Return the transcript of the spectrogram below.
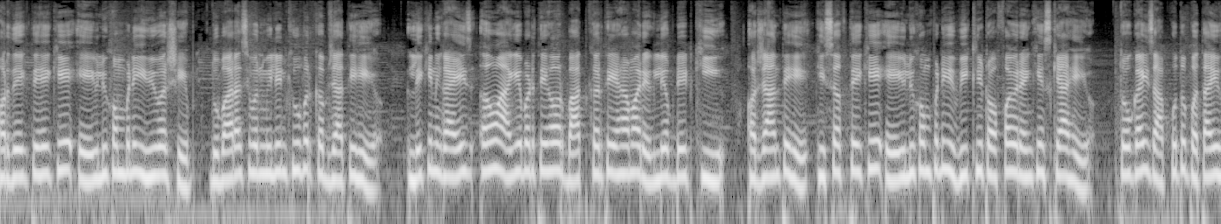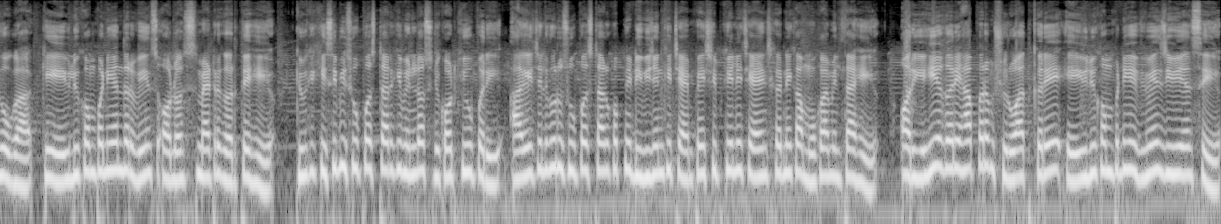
और देखते हैं कि एवली कंपनी की व्यूअरशिप दोबारा से वन मिलियन के ऊपर कब जाती है। लेकिन गाइज़ अब हम आगे बढ़ते हैं और बात करते हैं हमारे अगली अपडेट की और जानते हैं कि इस हफ़्ते के एवली कंपनी की वीकली टॉप फाइव रैंकिंग्स क्या है। तो गाइज़ आपको तो पता ही होगा कि एवल्यू कंपनी अंदर विंस और लॉसेस मैटर करते हैं, क्योंकि किसी भी सुपरस्टार के विन लॉस रिकॉर्ड के ऊपर ही आगे चलकर उस सुपरस्टार को अपनी डिवीज़न की चैंपियनशिप के लिए चैलेंज करने का मौका मिलता है। और यही अगर यहाँ पर हम शुरुआत करें एवल्यू कंपनी के विमेंस डिवीज़न से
